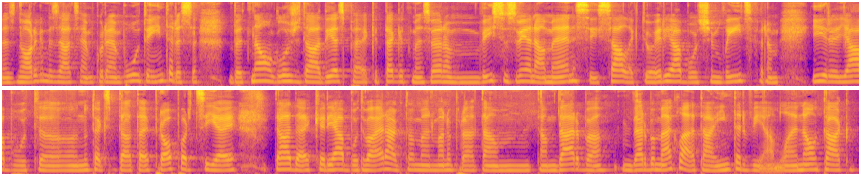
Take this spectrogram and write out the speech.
nezinu, organizācijām, kuriem būtu interese, bet nav gluži tāda iespēja, ka tagad mēs varam visus vienā mēnesī salikt, jo ir jābūt šim līdzsvaram, ir jābūt nu, teiksim, tā, tai proporcijai, tādai, ka ir jābūt vairāk, tomēr, manuprāt, tām, tām darba, darba meklētāju intervijām, lai nav tā, ka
